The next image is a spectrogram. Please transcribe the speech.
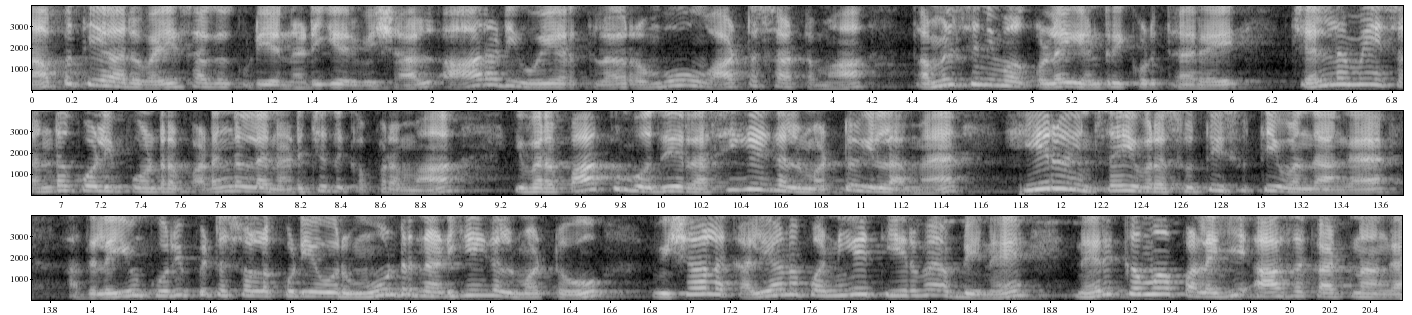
நாற்பத்தி ஆறு வயசாகக்கூடிய நடிகர் விஷால் ஆறடி உயரத்தில் ரொம்பவும் வாட்டசாட்டமாக தமிழ் சினிமாக்குள்ளே என்ட்ரி கொடுத்தாரு. செல்லமே சண்டைக்கோழி போன்ற படங்களில் நடித்ததுக்கப்புறமா இவரை பார்க்கும்போது ரசிகைகள் மட்டும் இல்லாமல் ஹீரோயின்ஸை இவரை சுற்றி சுற்றி வந்தாங்க. அதுலேயும் குறிப்பிட்டு சொல்லக்கூடிய ஒரு மூன்று நடிகைகள் மட்டும் விஷாலை கல்யாணம் பண்ணியே தீருவேன் அப்படின்னு நெருக்கமாக பழகி ஆசை காட்டினாங்க.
